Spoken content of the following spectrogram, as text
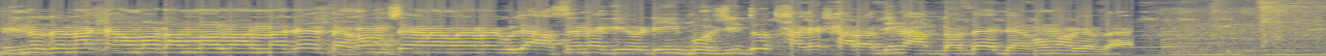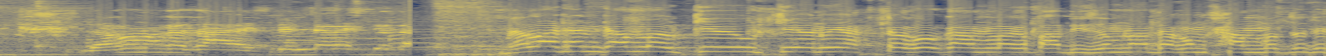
বিনোদন, কামলা টামলা নাকি দেখো চ্যাংরা ম্যাংরা গুলো আছে নাকি ওটি? বসি তো থাকে সারাদিন আড্ডা দেয়, দেখো মাকে যায়। দেখো মাকে যায় মেলা ঠেন কামলা উঠকে উঠকে আনু, একটা কো কামলা পা দিছম না, দেখো সামনে যদি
